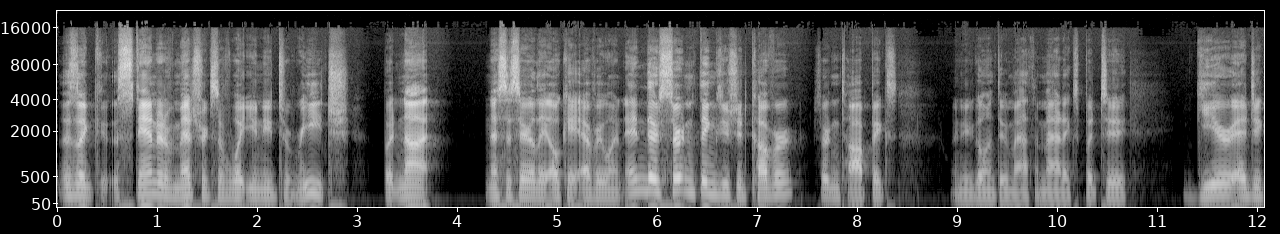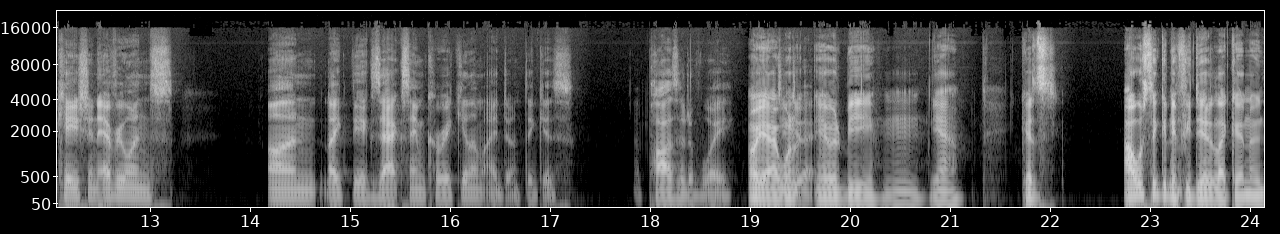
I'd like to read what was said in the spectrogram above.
there's like a standard of metrics of what you need to reach, but not necessarily okay, everyone. And there's certain things you should cover, certain topics when you're going through mathematics, but to gear education, everyone's on like the exact same curriculum, I don't think is a positive way. Oh yeah, I want it. it. would be mm, yeah, because I was thinking if you did it like in a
